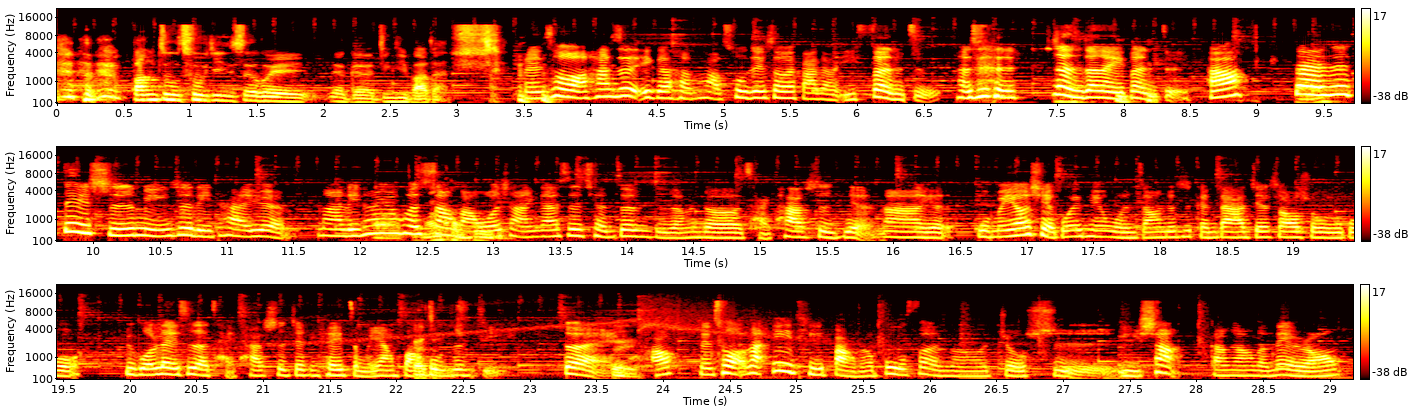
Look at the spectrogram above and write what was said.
帮助促进社会那个经济发展。没错，他是一个很好促进社会发展的一份子，他是认真的一份子。好，再是第十名是梨泰院，那梨泰院会上榜，我想应该是前阵子的那个踩踏事件。那也我们有写过一篇文章，就是跟大家介绍说，如果遇过类似的踩踏事件，你可以怎么样保护自己？对，好，没错。那议题榜的部分呢，就是以上刚刚的内容。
